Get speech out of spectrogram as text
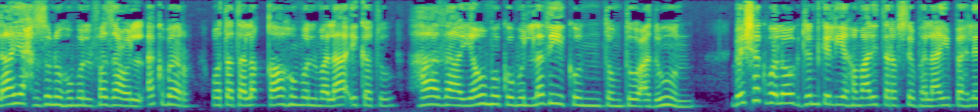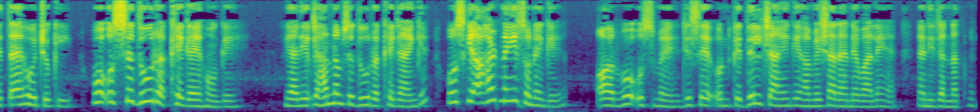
لا يحزنهم الفزع الاکبر و تتلقاهم الملائکة هذا يومكم الذي كنتم توعدون بے شک وہ لوگ جن کے لیے ہماری طرف سے بھلائی پہلے طے ہو چکی وہ اس سے دور رکھے گئے ہوں گے یعنی جہنم سے دور رکھے جائیں گے، وہ اس کی آہٹ نہیں سنیں گے، اور وہ اس میں جسے ان کے دل چاہیں گے ہمیشہ رہنے والے ہیں یعنی جنت میں۔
